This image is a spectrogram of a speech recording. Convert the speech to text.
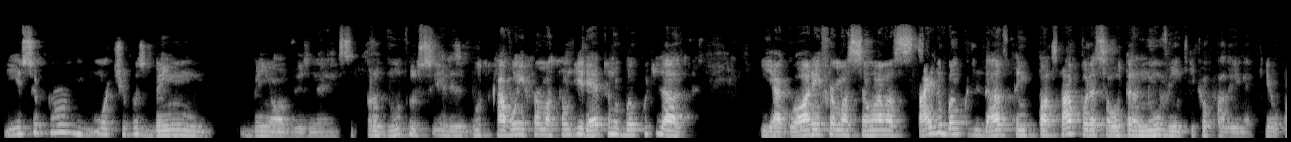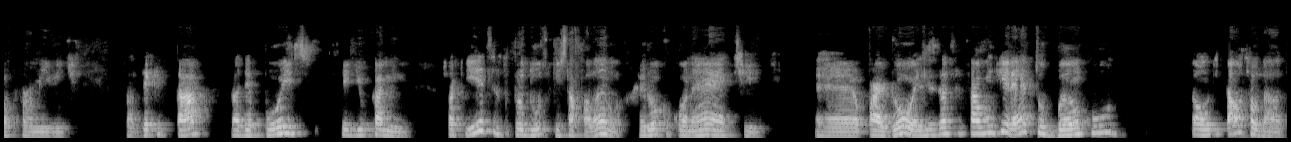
E isso por motivos bem bem óbvios, né? Esses produtos, eles buscavam informação direto no banco de dados. E agora a informação ela sai do banco de dados, tem que passar por essa outra nuvem aqui que eu falei, né, que é o Platform Event, para decriptar, para depois seguir o caminho. Só que esses produtos que está falando, Heroku Connect, é, o Pardot, eles acessavam direto o banco onde está o seu dado.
